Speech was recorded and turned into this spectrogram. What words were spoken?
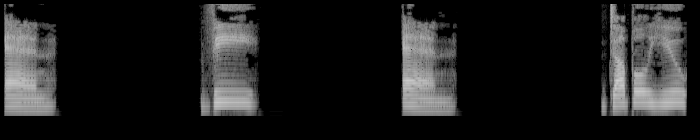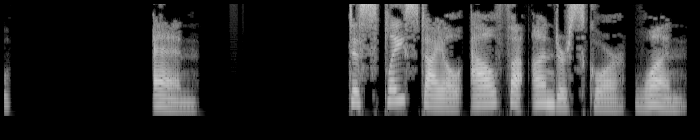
N V N W N display style alpha underscore one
